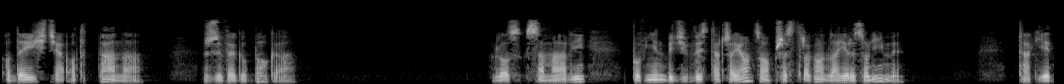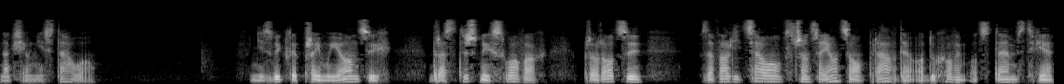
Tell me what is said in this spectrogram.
odejścia od Pana, żywego Boga. Los Samarii powinien być wystarczającą przestrogą dla Jerozolimy. Tak jednak się nie stało. W niezwykle przejmujących, drastycznych słowach prorocy zawali całą wstrząsającą prawdę o duchowym odstępstwie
